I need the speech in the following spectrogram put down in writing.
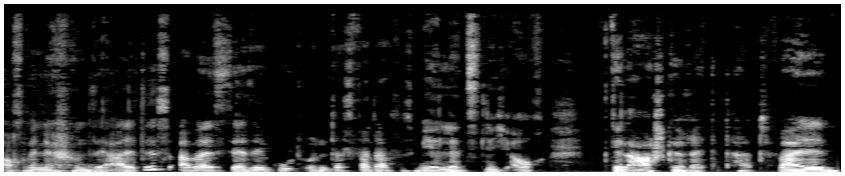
auch wenn er schon sehr alt ist, aber ist sehr, sehr gut und das war das, was mir letztlich auch den Arsch gerettet hat, weil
